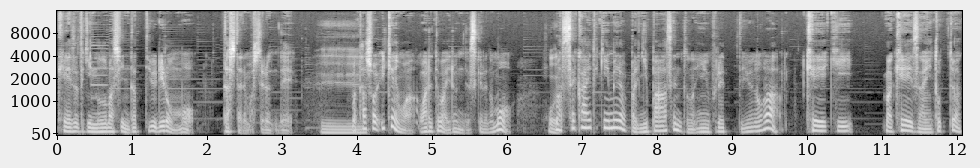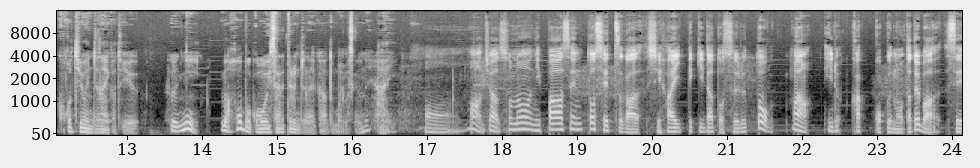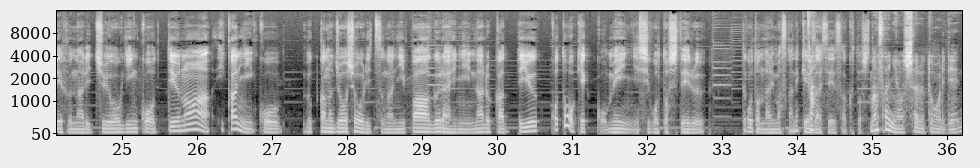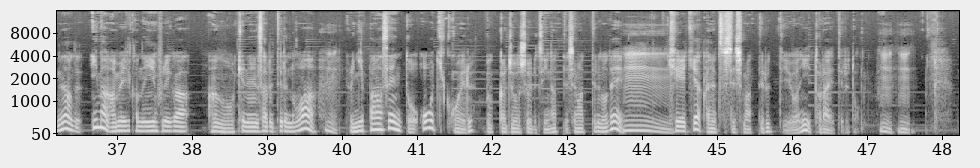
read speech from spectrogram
経済的に望ましいんだっていう理論も出したりもしてるんで、まあ、多少意見は割れてはいるんですけれども、はいまあ、世界的に見ればやっぱり2%のインフレっていうのが、景気、まあ、経済にとっては心地よいんじゃないかというふうに、まあ、ほぼ合意されてるんじゃないかなと思いますけどね。はい。まあじゃあその2%説が支配的だとするとまあいる各国の例えば政府なり中央銀行っていうのはいかにこう物価の上昇率が2%ぐらいになるかっていうことを結構メインに仕事しているってことになりますかね経済政策としてまさにおっしゃる通りで、なので、今アメリカのインフレが、あの、懸念されてるのは、うん。2%を大きく超える物価上昇率になってしまってるので、うん。景気が加熱してしまってるっていうように捉えてると。うんうん。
